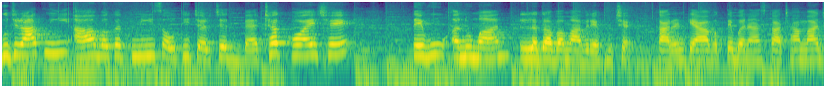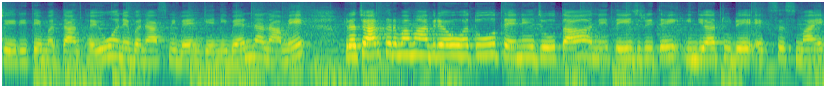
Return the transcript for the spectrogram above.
ગુજરાતની આ વખતની સૌથી ચર્ચિત બેઠક હોય છે તેવું અનુમાન લગાવવામાં આવી રહ્યું છે. કારણ કે આ વખતે બનાસકાંઠામાં જે રીતે મતદાન થયું અને બનાસની બેન ગેનીબેનના નામે પ્રચાર કરવામાં આવી રહ્યો હતો, તેને જોતા અને તે જ રીતે ઇન્ડિયા ટુડે એક્સેસમાં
